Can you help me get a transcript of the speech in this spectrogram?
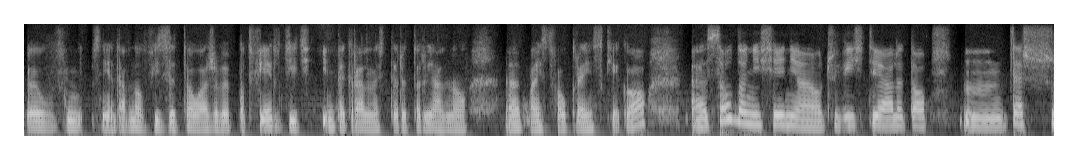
był z niedawną wizytą, ażeby potwierdzić integralność terytorialną państwa ukraińskiego. Są doniesienia oczywiście, ale to mm, też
